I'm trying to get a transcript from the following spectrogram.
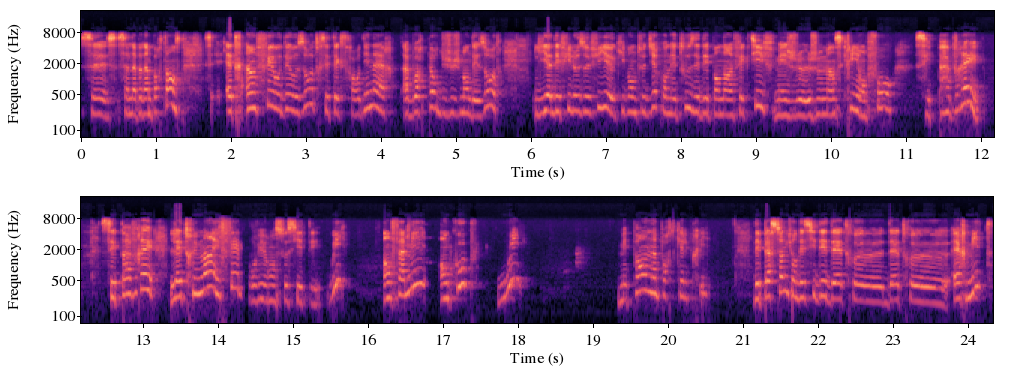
ça n'a pas d'importance. Être inféodé aux autres, c'est extraordinaire. Avoir peur du jugement des autres. Il y a des philosophies euh, qui vont te dire qu'on est tous des dépendants affectifs, mais je, m'inscris en faux. C'est pas vrai. C'est pas vrai. L'être humain est fait pour vivre en société. Oui, en famille, en couple, oui, mais pas en n'importe quel prix. Des personnes qui ont décidé d'être euh, euh, ermites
